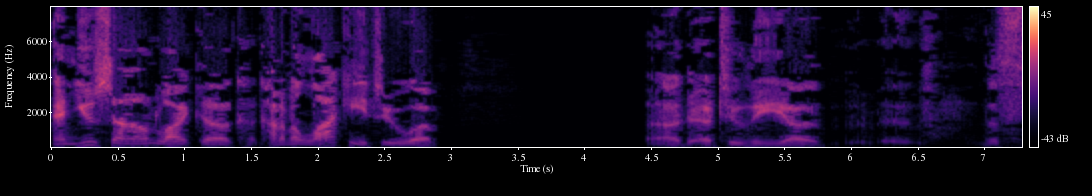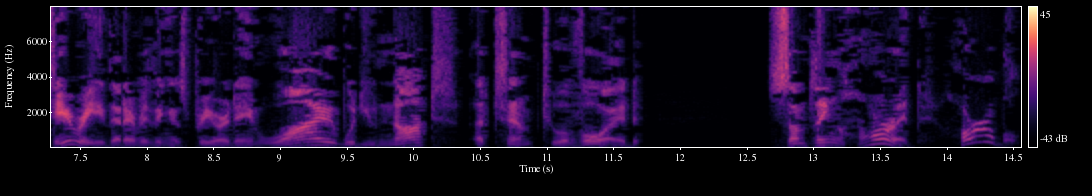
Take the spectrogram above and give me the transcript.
And you sound like a, k- kind of a lackey to uh, uh, to the uh, the theory that everything is preordained. Why would you not attempt to avoid something horrid, horrible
